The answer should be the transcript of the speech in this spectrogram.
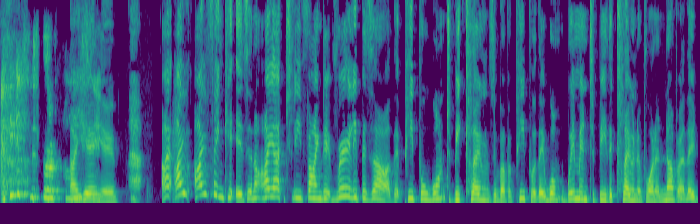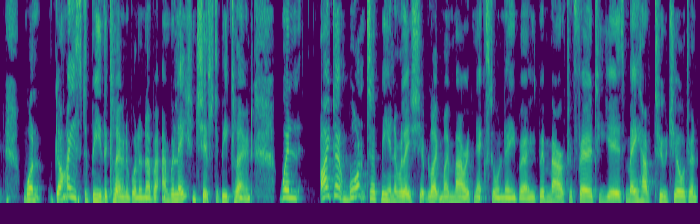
I think it's this sort of policing I hear you. I, I, I think it is, and I actually find it really bizarre that people want to be clones of other people. They want women to be the clone of one another. They want guys to be the clone of one another and relationships to be cloned. When I don't want to be in a relationship like my married next door neighbor who's been married for 30 years, may have two children,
